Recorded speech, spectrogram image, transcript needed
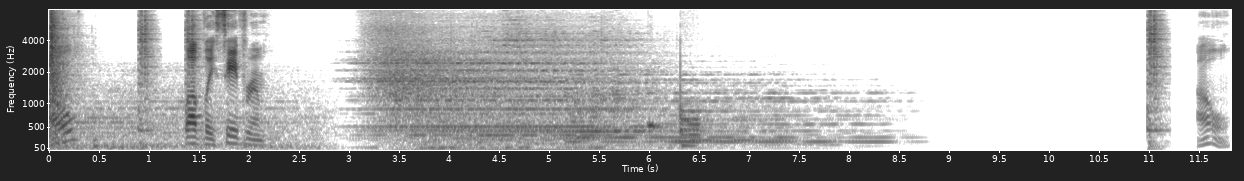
Oh. Lovely. Safe room. Oh.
